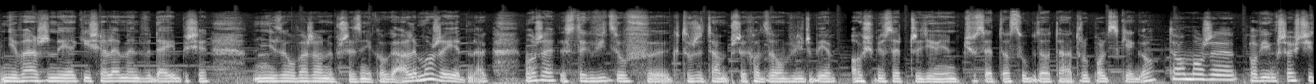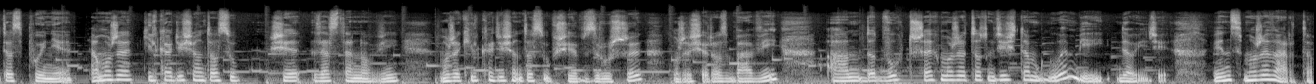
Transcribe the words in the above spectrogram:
nieważny jakiś element, wydaje by się niezauważony przez nikogo, ale może jednak, może z tych widzów, y, którzy tam przychodzą w liczbie 800 czy 900 osób do Teatru Polskiego, to może po większości to spłynie, a może kilkadziesiąt osób się zastanowi, może kilkadziesiąt osób się wzruszy, może się rozbawi, a do dwóch, trzech może to gdzieś tam głębiej dojdzie, więc może warto.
